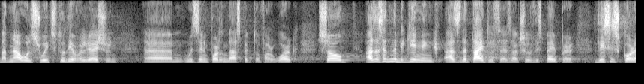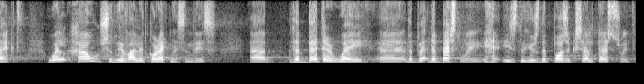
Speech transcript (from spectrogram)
But now we'll switch to the evaluation um, which is an important aspect of our work. So, as I said in the beginning, as the title says actually of this paper, this is correct. Well, how should we evaluate correctness in this? Uh, the better way, uh, the, be the, best way, is to use the POSIX shell test suite,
